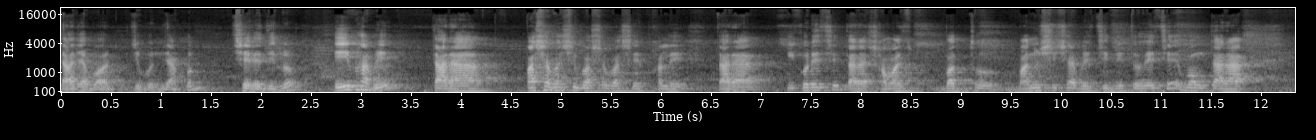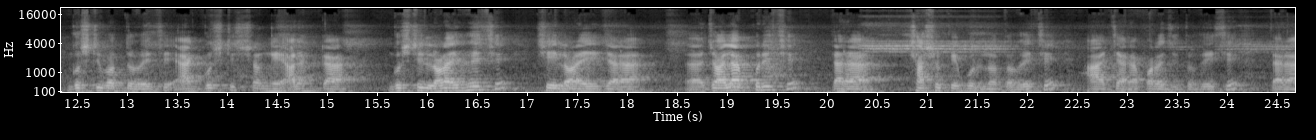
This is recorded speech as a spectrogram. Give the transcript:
যাযাবর জীবনযাপন ছেড়ে দিল। এইভাবে তারা পাশাপাশি বসবাসের ফলে তারা কি করেছে? তারা সমাজবদ্ধ মানুষ হিসাবে চিহ্নিত হয়েছে এবং তারা গোষ্ঠীবদ্ধ হয়েছে। এক গোষ্ঠীর সঙ্গে আরেকটা গোষ্ঠীর লড়াই হয়েছে। সেই লড়াইয়ে যারা জয়লাভ করেছে, তারা শাসকে পরিণত হয়েছে। আর যারা পরাজিত হয়েছে, তারা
